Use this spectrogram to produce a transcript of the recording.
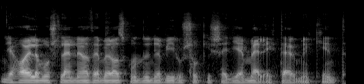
ugye hajlamos lenne az ember azt gondolni, hogy a vírusok is egy ilyen melléktermékként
